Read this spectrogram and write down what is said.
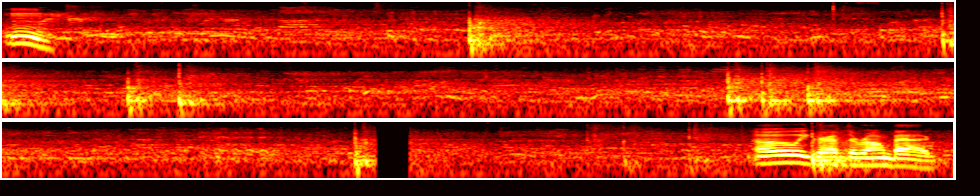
Mm. Oh, he grabbed the wrong bag.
